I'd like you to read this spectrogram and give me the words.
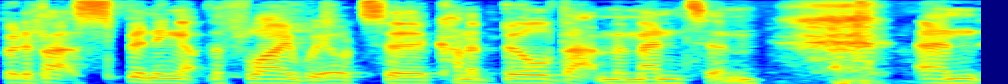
but about spinning up the flywheel to kind of build that momentum, and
